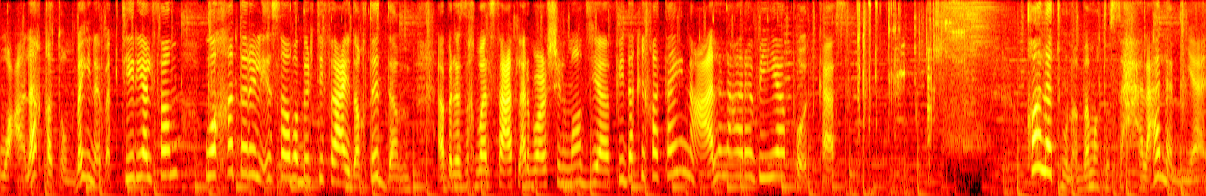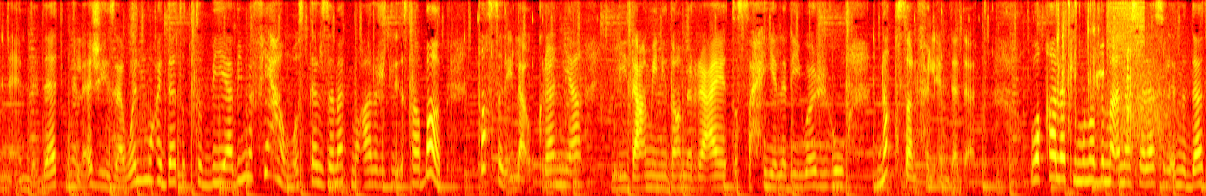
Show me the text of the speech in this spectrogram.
وعلاقة بين بكتيريا الفم وخطر الإصابة بارتفاع ضغط الدم. أبرز أخبار الساعة الأربع والعشرين الماضية في دقيقتين على العربية بودكاست. قالت منظمة الصحة العالمية أن إمدادات من الأجهزة والمعدات الطبية بما فيها مستلزمات معالجة الإصابات تصل إلى أوكرانيا لدعم نظام الرعاية الصحية الذي يواجه نقصا في الإمدادات. وقالت المنظمة أن سلاسل الإمدادات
